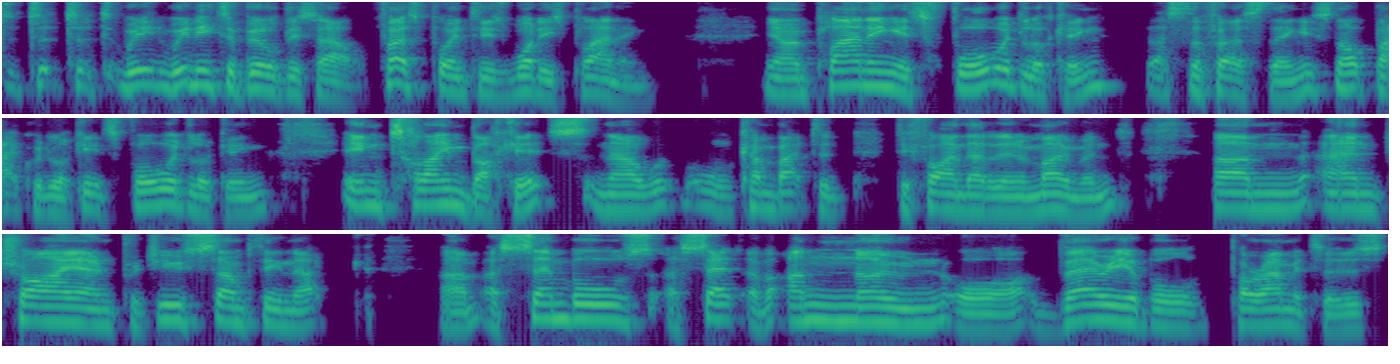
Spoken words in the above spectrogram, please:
to, to, to we we need to build this out. First point is what is planning you know, and planning is forward looking. That's the first thing. It's not backward looking, it's forward looking in time buckets. Now, we'll come back to define that in a moment um, and try and produce something that um, assembles a set of unknown or variable parameters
